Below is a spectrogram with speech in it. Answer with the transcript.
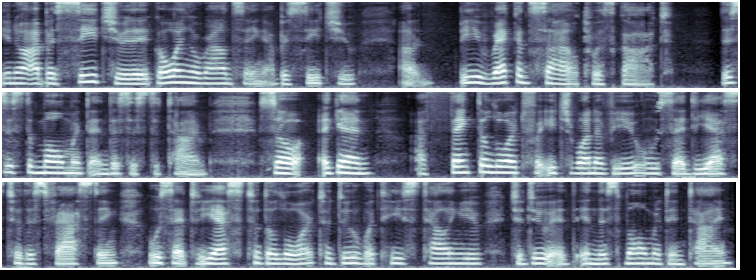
You know, I beseech you, they're going around saying, I beseech you, uh, be reconciled with God. This is the moment and this is the time. So again, I thank the Lord for each one of you who said yes to this fasting, who said yes to the Lord to do what He's telling you to do in this moment in time,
